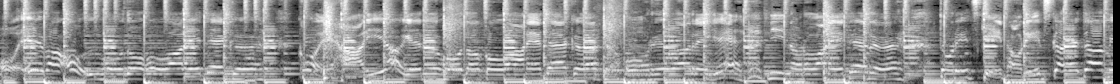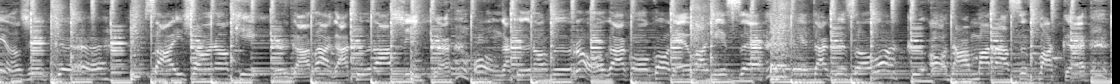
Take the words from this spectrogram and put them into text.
追えば追うほど追われてく。声張り上げるほど壊れてく。俺はレゲエに呪われてる。取り付き取りつかれたミュージック。最初のキック柄がクラシック。音楽のフローがここでは必須。下手くそワックを黙らすファック。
